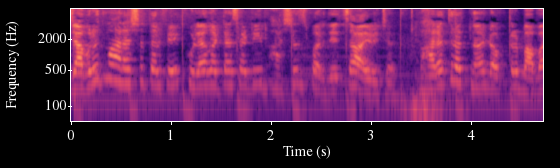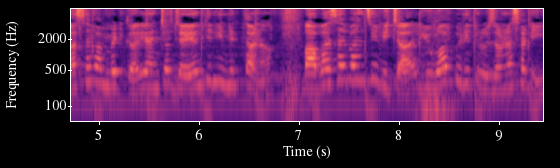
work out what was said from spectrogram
जागृत महाराष्ट्रातर्फे खुल्या गटासाठी भाषण स्पर्धेचं आयोजन. भारतरत्न डॉक्टर बाबासाहेब आंबेडकर यांच्या जयंती निमित्तानं बाबासाहेबांचे विचार युवा पिढीत रुजवण्यासाठी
